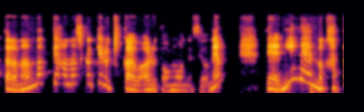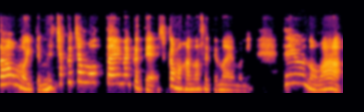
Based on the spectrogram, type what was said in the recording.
ったら何だって話しかける機会はあると思うんですよね。で、2年の片思いってめちゃくちゃもったいなくて、しかも話せてないのに。っていうのは、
